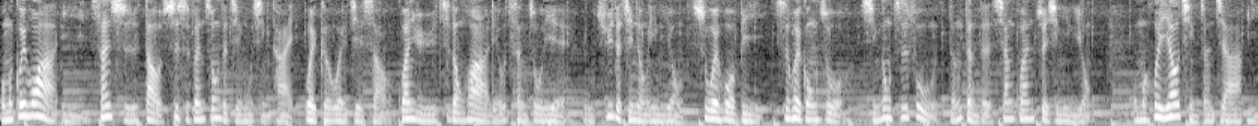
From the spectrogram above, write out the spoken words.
我们规划以三十到四十分钟的节目形态，为各位介绍关于自动化流程作业、五 G 的金融应用、数位货币、智慧工作、行动支付等等的相关最新应用。我们会邀请专家以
